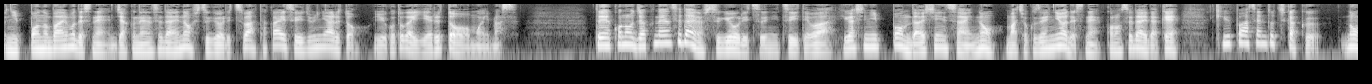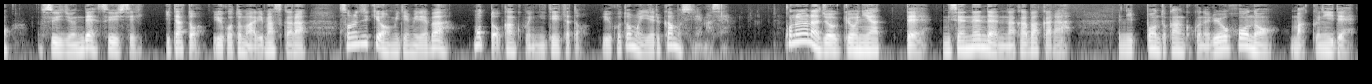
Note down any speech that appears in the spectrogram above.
日本の場合もですね、若年世代の失業率は高い水準にあるということが言えると思います。で、この若年世代の失業率については、東日本大震災の、まあ、直前にはですね、この世代だけ9%近くの水準で推移していたということもありますから、その時期を見てみれば、もっと韓国に似ていたということも言えるかもしれません。このような状況にあって、2000年代の半ばから、日本と韓国の両方の、まあ、国で、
